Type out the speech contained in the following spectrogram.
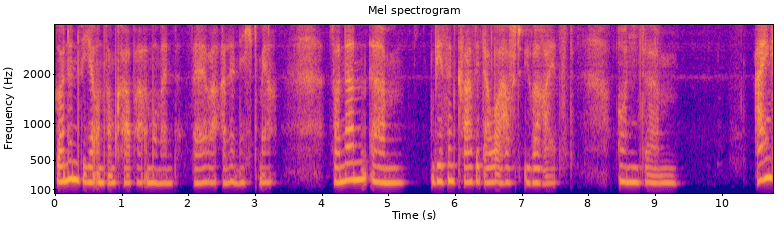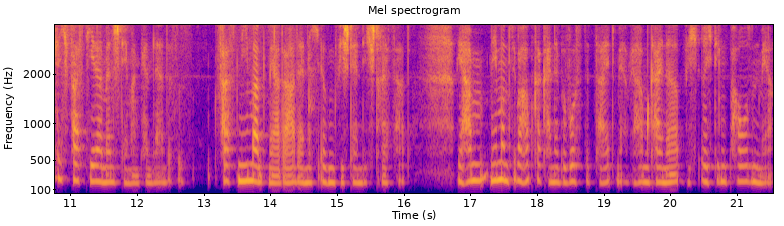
gönnen wir unserem Körper im Moment selber alle nicht mehr, sondern ähm, wir sind quasi dauerhaft überreizt. Und ähm, eigentlich fast jeder Mensch, den man kennenlernt, es ist fast niemand mehr da, der nicht irgendwie ständig Stress hat. Wir haben, nehmen uns überhaupt gar keine bewusste Zeit mehr. Wir haben keine richtigen Pausen mehr.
